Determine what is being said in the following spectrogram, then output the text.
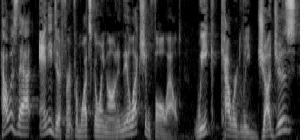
how is that any different from what's going on in the election fallout? Weak, cowardly judges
